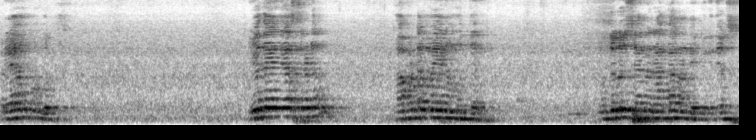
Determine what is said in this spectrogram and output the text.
ప్రేమకు గుర్తు. యోధ ఏం చేస్తున్నాడు? కపటమైన ముద్దలు ముద్దులు చాలా రకాలు ఉన్నాయి మీకు తెలుసు.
